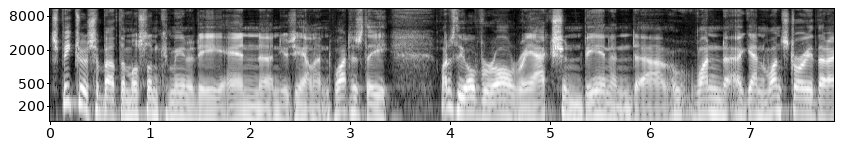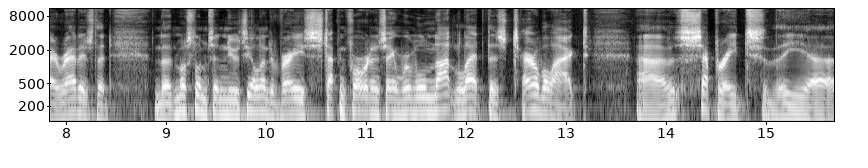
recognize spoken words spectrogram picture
Speak to us about the Muslim community in uh, New Zealand. What is the what has the overall reaction been? And uh, one again, one story that I read is that the Muslims in New Zealand are very stepping forward and saying we will not let this terrible act uh, separate the, uh,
